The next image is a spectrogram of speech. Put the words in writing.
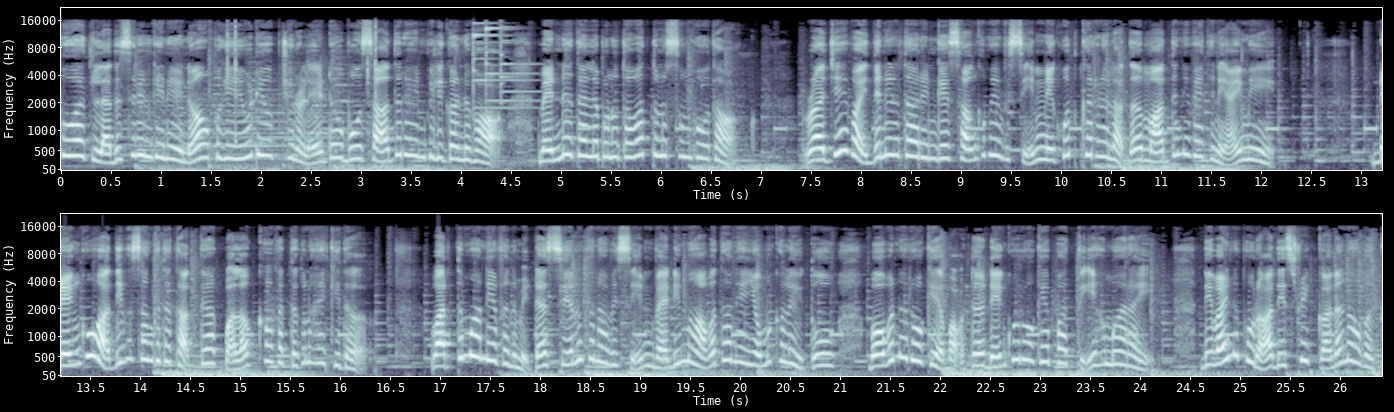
පුවත් ලදසිරින් ගෙනන අපගේ YouTube චනලයට ඔබෝ සාදරයෙන් පිළිගන්නවා මෙන්න දැල්ලබුණු තවත් උණුසුම් පුවතක්. රජයේ වෛද්‍ය නිලධාරින්ගේ සංගමය විසින් නිකුත් කරන ලද මාධ්‍ය නිවේදනයයි මේ. ඩෙංගු අධිවසංගත තත්ත්වයක් බලක්කා ගතගුණ හැකිද. වර්තමානය වන විට සියලු දෙනා විසින් වැඩිම අවධානය යොමු කළ යුතු බොවන රෝගය බවට ඩෙංගු රෝගය පත්වී හමාරයි. දිවයින පුරා දිස්ත්‍රික් ගණනාවක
